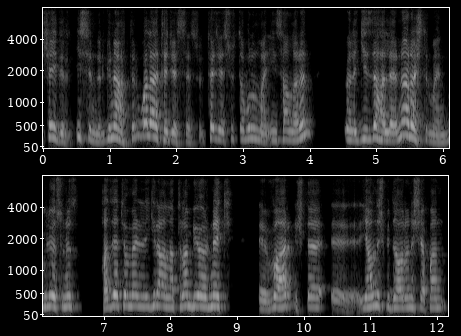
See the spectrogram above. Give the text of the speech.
şeydir, isimdir, günahtır. Ve la tecessesü. Tecessüste bulunmayın. İnsanların öyle gizli hallerini araştırmayın. Biliyorsunuz Hazreti Ömer ile ilgili anlatılan bir örnek e, var. İşte e, yanlış bir davranış yapan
